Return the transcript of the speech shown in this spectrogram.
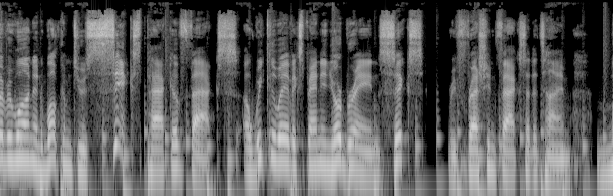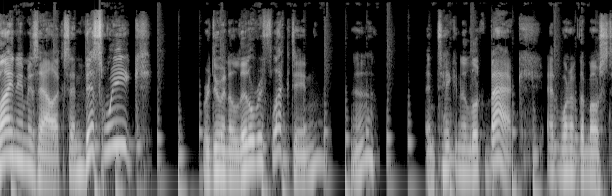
everyone, and welcome to Six Pack of Facts, a weekly way of expanding your brain six refreshing facts at a time. My name is Alex, and this week we're doing a little reflecting uh, and taking a look back at one of the most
